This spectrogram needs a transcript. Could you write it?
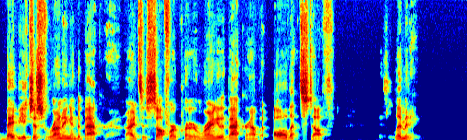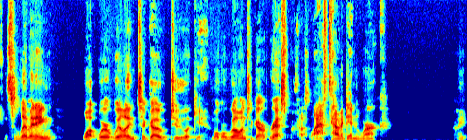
Maybe it's just running in the background, right? It's a software program running in the background, but all that stuff is limiting. It's limiting what we're willing to go do again, what we're willing to go risk, because last time it didn't work. Right?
